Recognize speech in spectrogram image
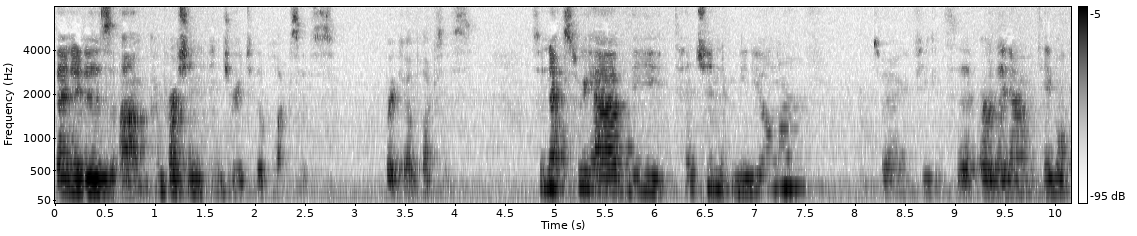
then it is um, compression injury to the plexus, brachial plexus. So next we have the tension median nerve. So if you could sit or lay down on the table.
